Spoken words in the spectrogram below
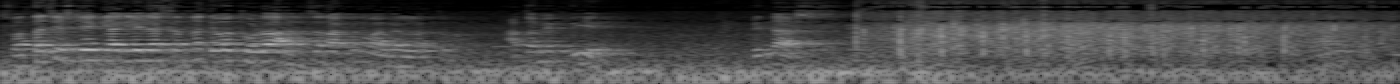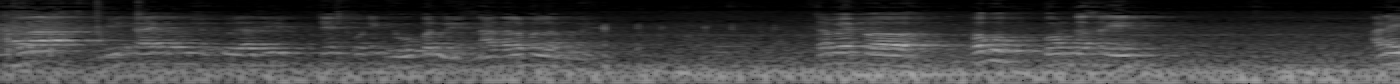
स्वतःचे स्टेक लागलेले असतात ना तेव्हा थोडं हातचं राखून वागायला लागतो. आता मी फ्री आहे. बिंदास. मला मी काय करू शकतो याची टेस्ट कोणी घेऊ पण नाही नादाला पण लागू नये. त्यामुळे बघू कोण कसं येईल. आणि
